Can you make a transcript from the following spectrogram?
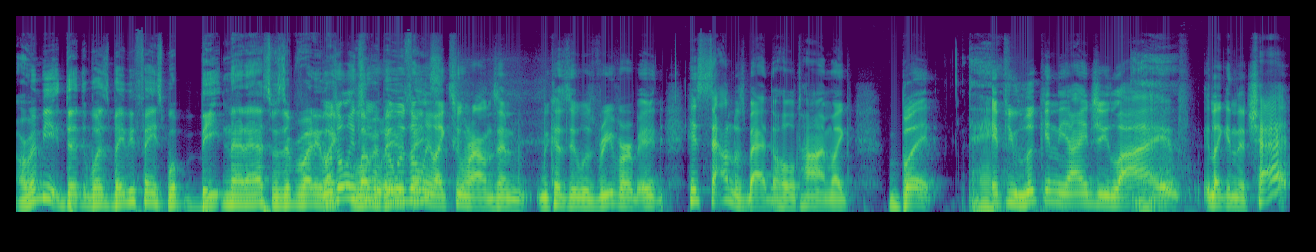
or maybe the, was Babyface whoop beating that ass? Was everybody It like was only two, it was only like two rounds in because it was reverb. It, his sound was bad the whole time. Like, but Damn. if you look in the IG live, like in the chat,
